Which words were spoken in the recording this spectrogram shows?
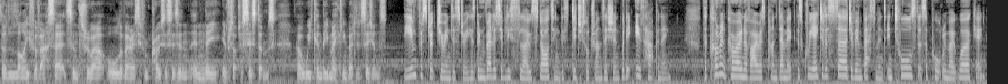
the life of assets and throughout all the various different processes in, in the infrastructure systems, uh, we can be making better decisions. The infrastructure industry has been relatively slow starting this digital transition, but it is happening. The current coronavirus pandemic has created a surge of investment in tools that support remote working.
